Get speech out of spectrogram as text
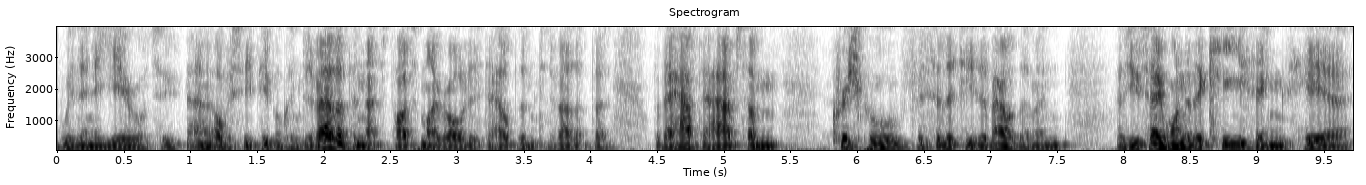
within a year or two. And obviously, people can develop, and that's part of my role is to help them to develop, but, but they have to have some critical facilities about them. And as you say, one of the key things here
